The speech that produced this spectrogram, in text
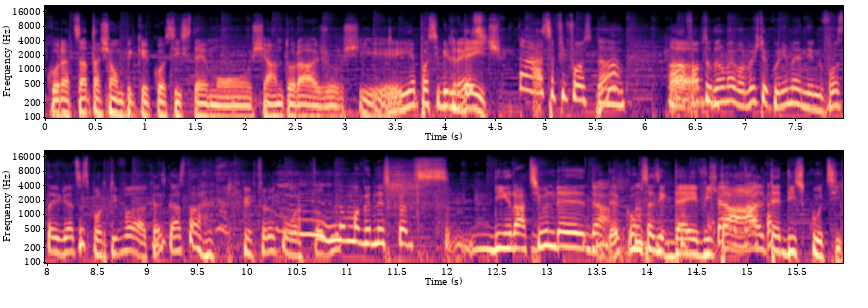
curățat așa un pic ecosistemul și anturajul și e posibil Crezi? de aici. Da, să fi fost... Da? A, Uh, faptul că nu mai vorbește cu nimeni din fosta ei viață sportivă, crezi că asta are legătură cu Muratoglu? Nu mă gândesc că s- din rațiuni de, Da. de, cum să zic, de a evita Chiar da. alte discuții.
